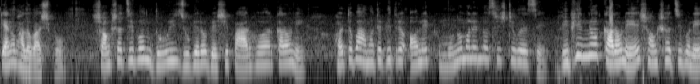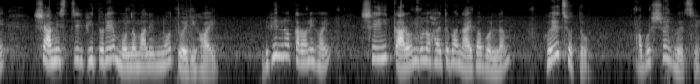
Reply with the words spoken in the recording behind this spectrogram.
কেন ভালোবাসবো? সংসার জীবন দুই যুগেরও বেশি পার হওয়ার কারণে হয়তোবা আমাদের ভিতরে অনেক মনোমালিন্য সৃষ্টি হয়েছে। বিভিন্ন কারণে সংসার জীবনে স্বামী স্ত্রীর ভিতরে মনোমালিন্য তৈরি হয়। বিভিন্ন কারণে হয়। সেই কারণগুলো হয়তোবা নাইবা বললাম। হয়েছ তো? অবশ্যই হয়েছে।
